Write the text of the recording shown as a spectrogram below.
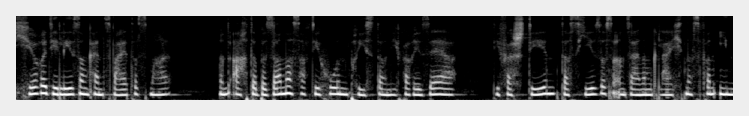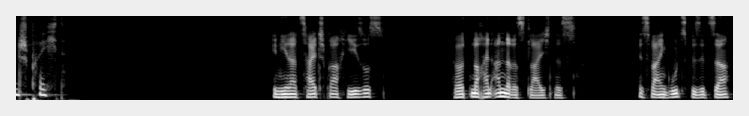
Ich höre die Lesung ein zweites Mal und achte besonders auf die hohen Priester und die Pharisäer, die verstehen, dass Jesus in seinem Gleichnis von ihnen spricht. In jener Zeit sprach Jesus, hört noch ein anderes Gleichnis. Es war ein Gutsbesitzer,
